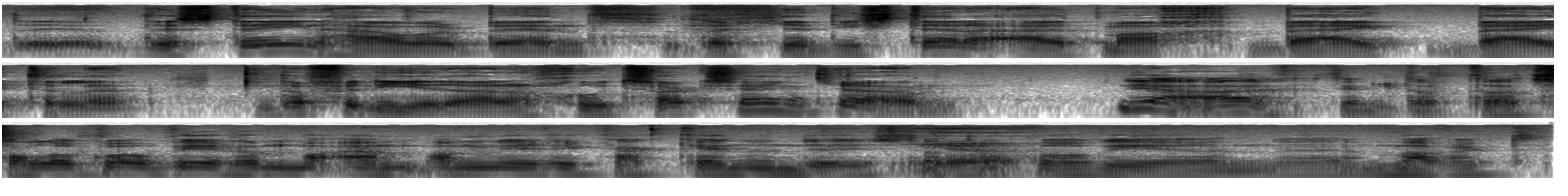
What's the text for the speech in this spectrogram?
de, de steenhouwer bent, dat je die sterren uit mag bij, bijtelen, dan verdien je daar een goed zakcentje aan. Ja, ik denk dat dat zal ook wel weer een Amerika kennende is. Dat Ja. ook wel weer een eh, markt.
